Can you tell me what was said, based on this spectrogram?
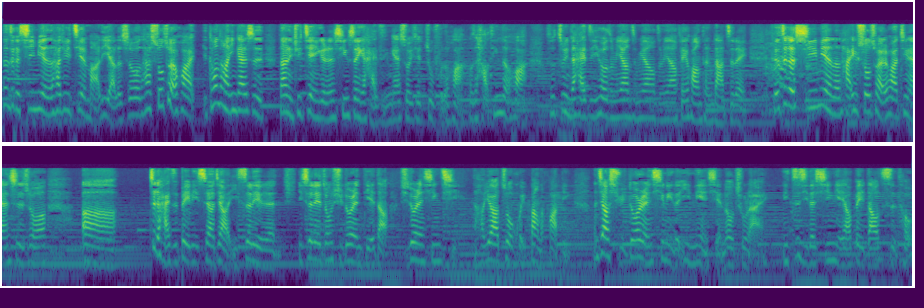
那这个西面呢，他去见玛利亚的时候，他说出来的话，通常应该是，当你去见一个人新生一个孩子，应该说一些祝福的话或者好听的话，说祝你的孩子以后怎么样怎么样怎么样飞黄腾达之类。可是这个西面呢，他一说出来的话，竟然是说，呃。这个孩子贝利是要叫以色列人，以色列中许多人跌倒，许多人兴起，然后又要做毁谤的画饼，那叫许多人心里的意念显露出来，你自己的心也要被刀刺透。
